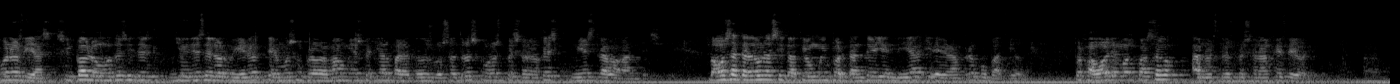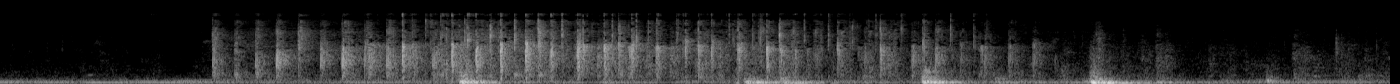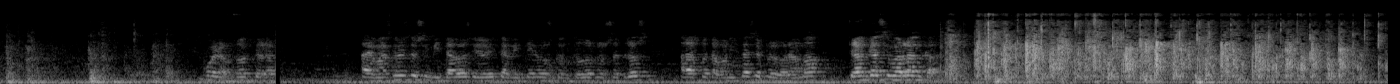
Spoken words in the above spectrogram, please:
Buenos días, soy Pablo Motos y, y hoy desde El Hormiguero tenemos un programa muy especial para todos vosotros con unos personajes muy extravagantes. Vamos a tratar una situación muy importante hoy en día y de gran preocupación. Por favor, demos paso a nuestros personajes de hoy. Bueno, doctora. Además de nuestros invitados de hoy, también tenemos con todos nosotros a las protagonistas del programa Trancas y Barrancas.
